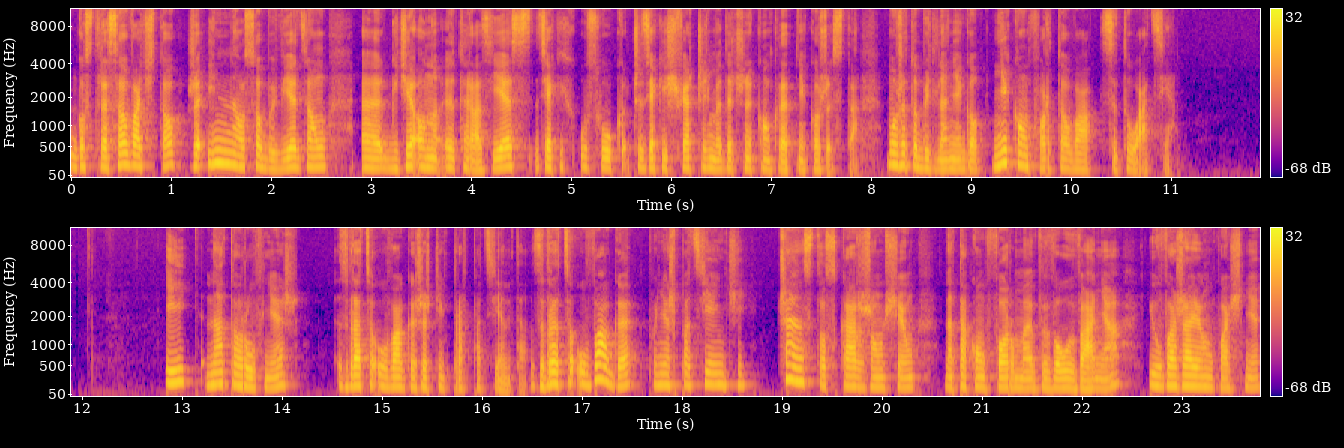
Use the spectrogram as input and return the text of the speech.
go stresować to, że inne osoby wiedzą, e, gdzie on e, teraz jest, z jakich usług czy z jakich świadczeń medycznych konkretnie korzysta. Może to być dla niego niekomfortowa sytuacja. I na to również zwraca uwagę Rzecznik Praw Pacjenta. Zwraca uwagę, ponieważ pacjenci często skarżą się na taką formę wywoływania i uważają właśnie,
